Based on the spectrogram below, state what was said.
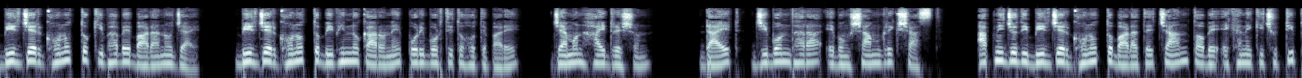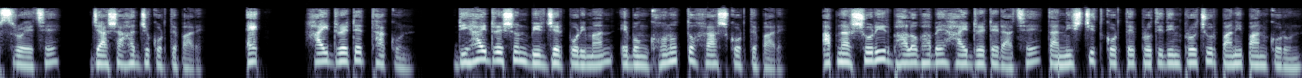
বীর্যের ঘনত্ব কীভাবে বাড়ানো যায়? বীর্যের ঘনত্ব বিভিন্ন কারণে পরিবর্তিত হতে পারে, যেমন হাইড্রেশন, ডায়েট, জীবনধারা এবং সামগ্রিক স্বাস্থ্য। আপনি যদি বীর্যের ঘনত্ব বাড়াতে চান, তবে এখানে কিছু টিপস রয়েছে যা সাহায্য করতে পারে। এক, হাইড্রেটেড থাকুন। ডিহাইড্রেশন বীর্যের পরিমাণ এবং ঘনত্ব হ্রাস করতে পারে। আপনার শরীর ভালোভাবে হাইড্রেটেড আছে, তা নিশ্চিত করতে প্রতিদিন প্রচুর পানি পান করুন।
